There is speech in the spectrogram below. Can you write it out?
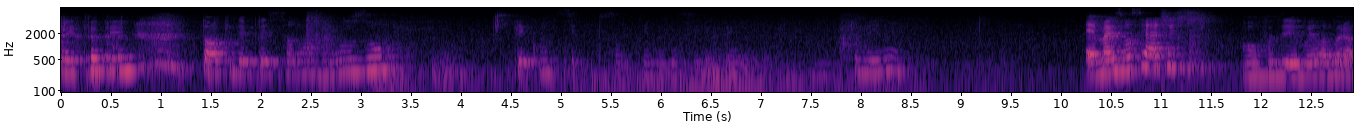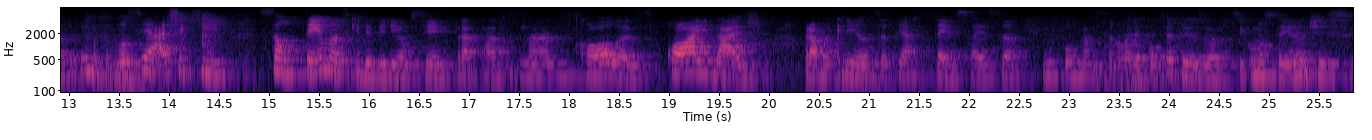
Letra D. Toque, depressão, abuso, preconceito. São temas a serem Entendi. Também não. É, mas você acha. Vou fazer, vou elaborar outra pergunta. Você acha que são temas que deveriam ser tratados nas escolas? Qual a idade para uma criança ter acesso a essa informação? Olha, com certeza. Assim como eu citei antes,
